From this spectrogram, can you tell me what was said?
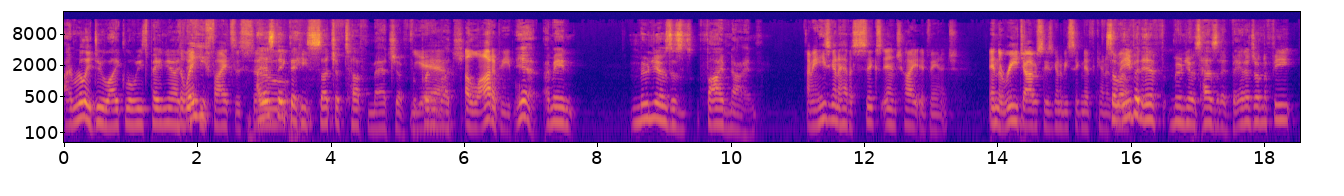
I really do like Luis Pena. I the way he fights is so. I just think that he's such a tough matchup for yeah, pretty much. a lot of people. Yeah, I mean, Munoz is five nine. I mean, he's going to have a six inch height advantage. And the reach, obviously, is going to be significant as So well. even if Munoz has an advantage on the feet,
